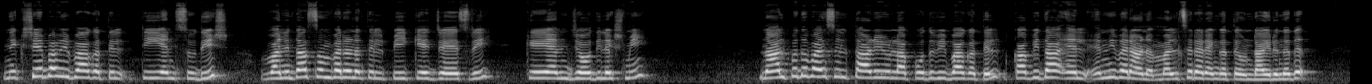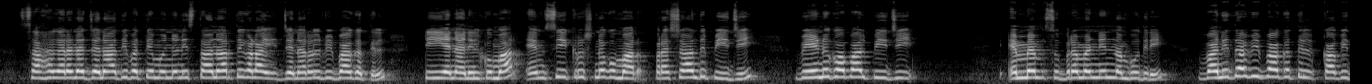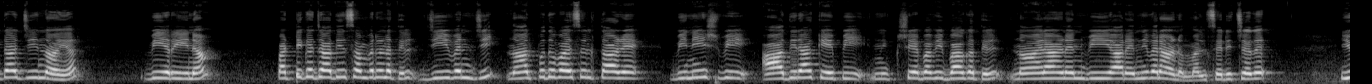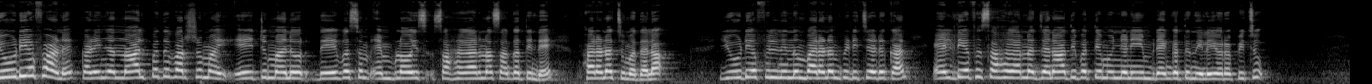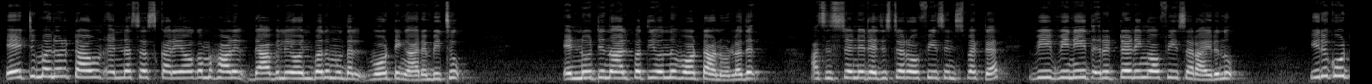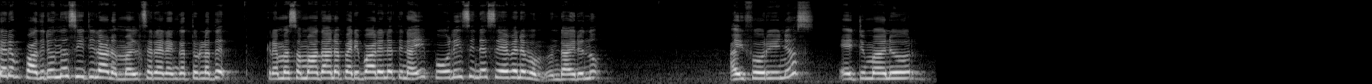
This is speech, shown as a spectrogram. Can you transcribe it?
നിക്ഷേപ വിഭാഗത്തിൽ ടി എൻ സുധീഷ്. വനിതാ സംവരണത്തിൽ P K Jayasree K N Jyothilakshmi. നാൽപ്പത് വയസ്സിൽ താഴെയുള്ള പൊതുവിഭാഗത്തിൽ കവിത എൽ എന്നിവരാണ് മത്സര രംഗത്ത് ഉണ്ടായിരുന്നത്. സഹകരണ ജനാധിപത്യ മുന്നണി സ്ഥാനാർത്ഥികളായി ജനറൽ വിഭാഗത്തിൽ T N Anilkumar M C Krishnakumar Prashanth P G Venugopal P G M M Subrahmanian Namboothiri വനിതാ വിഭാഗത്തിൽ കവിത ജി നായർ വി റീന പട്ടികജാതി സംവരണത്തിൽ ജീവൻ ജി നാൽപ്പത് വയസ്സിൽ താഴെ Vineesh V Athira K P നിക്ഷേപ വിഭാഗത്തിൽ നാരായണൻ വി ആർ എന്നിവരാണ് മത്സരിച്ചത്. യു ഡി എഫ് ആണ് കഴിഞ്ഞ നാൽപ്പത് വർഷമായി ഏറ്റുമാനൂർ ദേവസ്വം എംപ്ലോയീസ് സഹകരണ സംഘത്തിന്റെ ഭരണ ചുമതല. യു ഡി എഫിൽ നിന്നും ഭരണം പിടിച്ചെടുക്കാൻ എൽ ഡി എഫ് സഹകരണ ജനാധിപത്യ മുന്നണിയും രംഗത്ത് നിലയുറപ്പിച്ചു. Ettumanoor town N S S കരയോഗം ഹാളിൽ രാവിലെ ഒൻപത് മുതൽ വോട്ടിംഗ് ആരംഭിച്ചു. എണ്ണൂറ്റി നാൽപ്പത്തിയൊന്ന് വോട്ടാണുള്ളത്. Assistant register office inspector V Vineeth returning ഓഫീസറായിരുന്നു ഇരു കൂട്ടരും പതിനൊന്ന് സീറ്റിലാണ് മത്സര രംഗത്തുള്ളത്. ക്രമസമാധാന പരിപാലനത്തിനായി പോലീസിന്റെ സേവനവും ഉണ്ടായിരുന്നു. ഐഫോറി ന്യൂസ് ഏറ്റുമാനൂർ.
